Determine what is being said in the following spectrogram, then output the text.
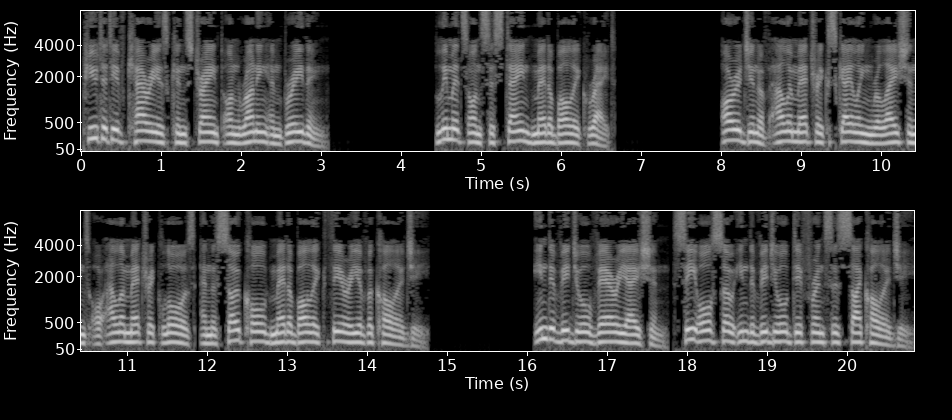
Putative Carrier's constraint on running and breathing. Limits on sustained metabolic rate origin of allometric scaling relations or allometric laws and the so-called metabolic theory of ecology. Individual variation see also individual differences psychology.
